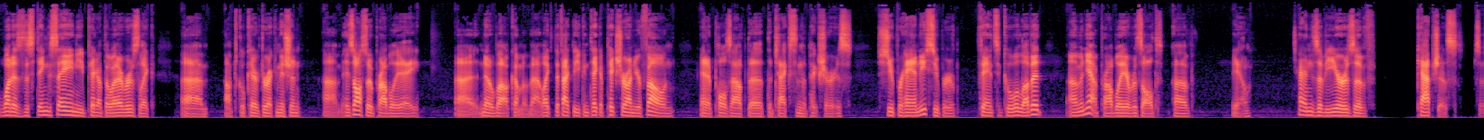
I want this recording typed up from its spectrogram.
what does this thing say? And you pick up the whatever's like um, optical character recognition um, is also probably a uh, notable outcome of that. Like the fact that you can take a picture on your phone and it pulls out the the text in the picture is super handy, super fancy, cool, love it. Um, and yeah, probably a result of you know tens of years of captchas. So,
